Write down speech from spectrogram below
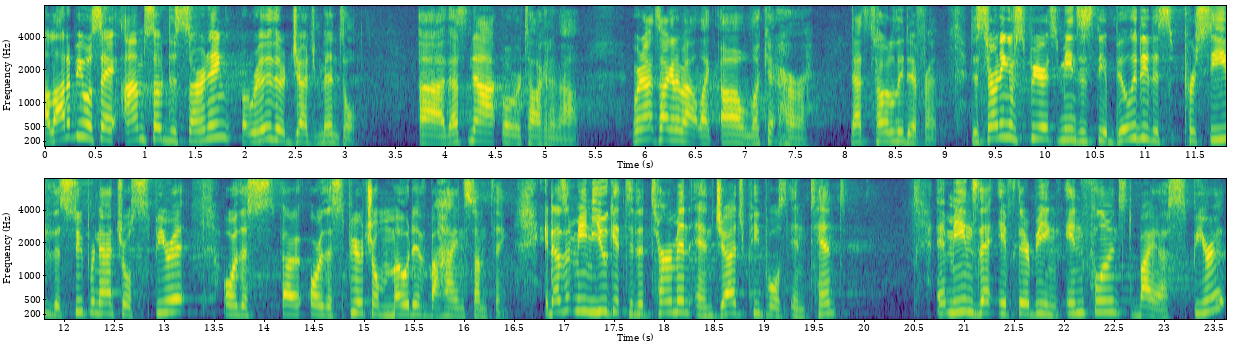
A lot of people say, I'm so discerning, but really they're judgmental. Uh, that's not what we're talking about. We're not talking about, like, oh, look at her. That's totally different. Discerning of spirits means it's the ability to perceive the supernatural spirit or the, uh, or the spiritual motive behind something. It doesn't mean you get to determine and judge people's intent. It means that if they're being influenced by a spirit,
